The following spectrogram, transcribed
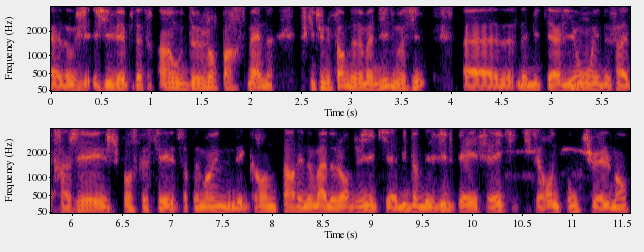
Euh, donc, j'y vais peut-être un ou deux jours par semaine, ce qui est une forme de nomadisme aussi, euh, d'habiter à Lyon et de faire des trajets. Et je pense que c'est certainement une des grandes parts des nomades aujourd'hui qui habitent dans des villes périphériques, qui se rendent ponctuellement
